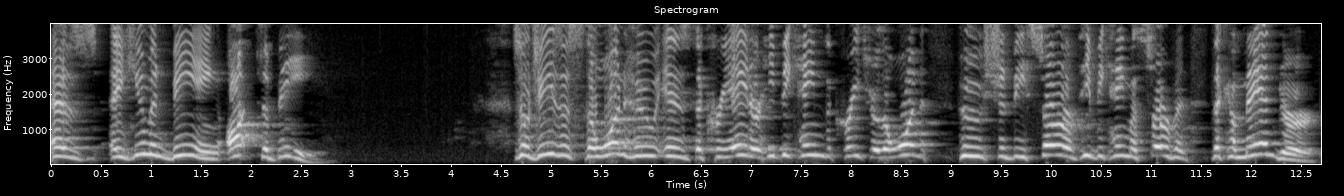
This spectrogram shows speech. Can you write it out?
as a human being ought to be. So, Jesus, the one who is the creator, He became the creature. The one who should be served, He became a servant. The commander,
